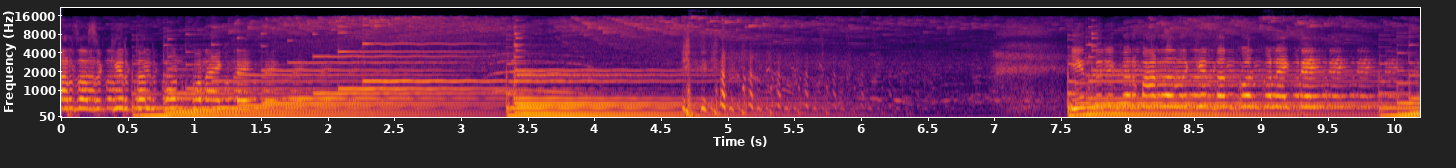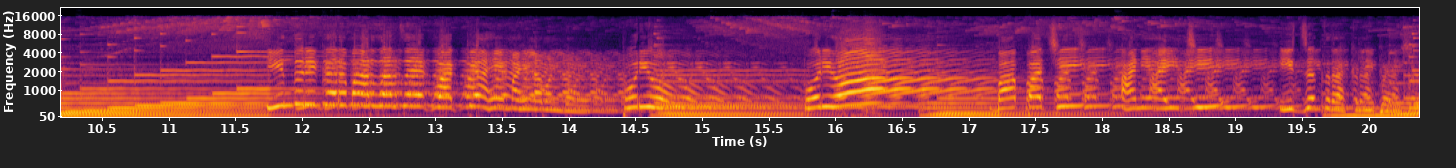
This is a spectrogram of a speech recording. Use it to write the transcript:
महाराजाचं कीर्तन कोण कोण ऐकतंय? इंदुरीकर महाराजाचं कीर्तन कोण कोण ऐकतंय? इंदुरीकर महाराजांचं एक वाक्य आहे महिला मंडळ. पोरी हो. पोरी हो बापाची आणि आईची इज्जत राखली पाहिजे.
